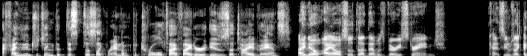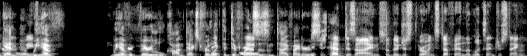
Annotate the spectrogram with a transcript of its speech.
I find it interesting that this just like random patrol TIE fighter is a TIE advanced. I know. I also thought that was very strange. It seems like Again, of a waste. we have we have very little context for like the differences in TIE Fighters. They just have design, so they're just throwing stuff in that looks interesting.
